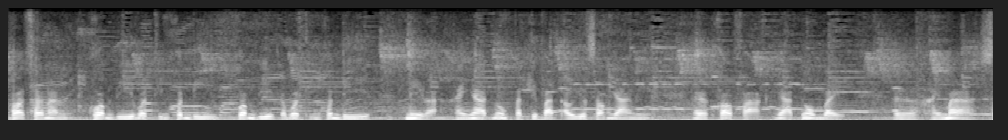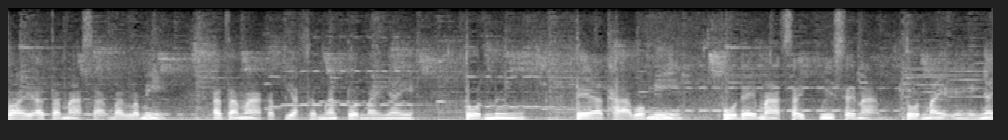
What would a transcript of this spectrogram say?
เพราะฉะนั้นความดีว่าถึงคนดี ความดีกับว่าถึงคนดี นี่แหละให้ญาติโยมปฏิบัติเอาอยู่สองอย่างนี้ขอฝากญาติโยมไว้ให้มาซอยอาตมาสร้างบารมีอาตมากับเปียบเสมือนต้นไม้ใหญ่ต้นหนึ่งแต่ถาว่ามีผู้ใดมาใส่ปุ๋ยใส่น้ำต้นไม้เองใหญ่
